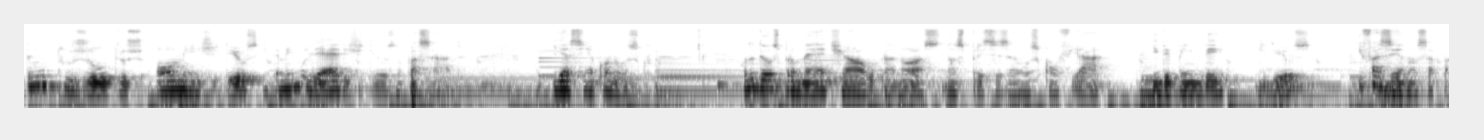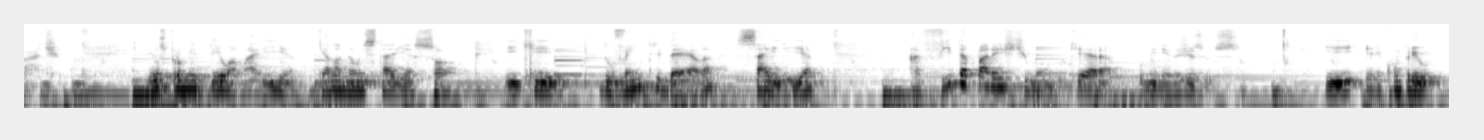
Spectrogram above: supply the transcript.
tantos outros homens de Deus e também mulheres de Deus no passado. E assim é conosco. Quando Deus promete algo para nós, nós precisamos confiar e depender de Deus e fazer a nossa parte. Deus prometeu a Maria que ela não estaria só e que do ventre dela sairia a vida para este mundo, que era o menino Jesus. E ele cumpriu.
